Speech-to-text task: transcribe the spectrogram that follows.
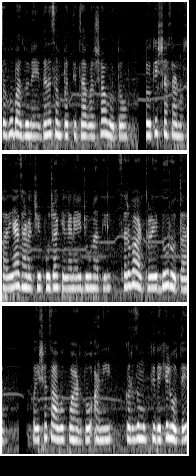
चहू बाजूने धनसंपत्तीचा वर्षाव होतो. ज्योतिषशास्त्रानुसार या झाडाची पूजा केल्याने जीवनातील सर्व अडथळे दूर होतात. पैशाचा आवक वाढतो आणि कर्जमुक्ती देखील होते.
